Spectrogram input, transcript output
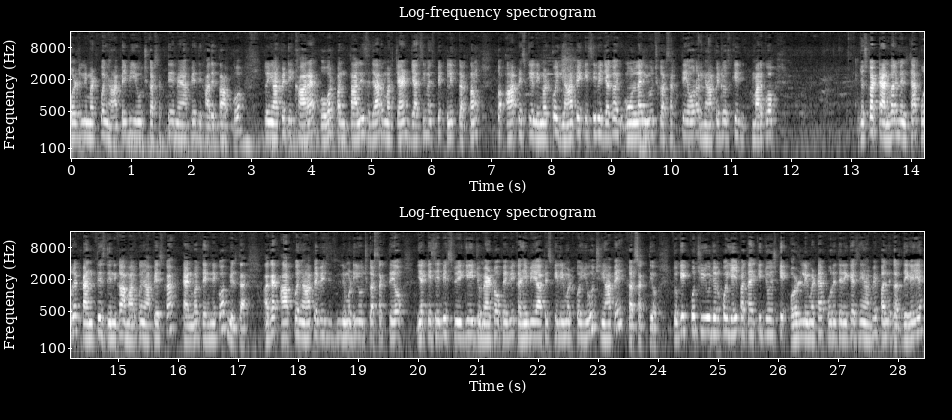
ओल्ड लिमिट को यहाँ पे भी यूज़ कर सकते हैं मैं यहाँ पे दिखा देता हूँ आपको तो यहाँ पे दिखा रहा है ओवर पैंतालीस हज़ार मर्चेंट जैसे मैं इस पर क्लिक करता हूँ तो आप इसके लिमिट को यहाँ पे किसी भी जगह ऑनलाइन यूज़ कर सकते हैं और यहाँ पे जो इसकी हमारे को जो इसका टेनवर मिलता है, पूरे 35 दिन का हमारे को यहाँ पे इसका टेनवर देखने को मिलता है। अगर आपको यहाँ पे भी लिमिट यूज़ कर सकते हो, या किसी भी स्विगी जोमेटो पे भी कहीं भी आप इसकी लिमिट को यूज़ यहाँ पे कर सकते हो। क्योंकि कुछ यूज़र को यही पता है कि जो इसकी ओल्ड लिमिट है, पूरी तरीके से यहाँ पे बंद कर दी गई है।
